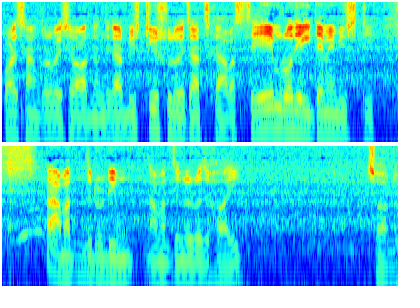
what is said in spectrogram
পরে স্নান করব, এসে বাবার থেকে, আর বৃষ্টিও শুরু হয়েছে আজকে, আবার সেম রোজ এই টাইমে বৃষ্টি। আর আমাদের দুটো ডিম, আমার জন্য রোজ হয়। চলো।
